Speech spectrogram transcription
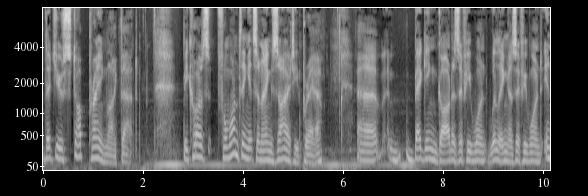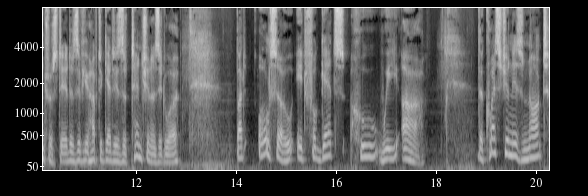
that you stop praying like that. Because, for one thing, it's an anxiety prayer, uh, begging God as if He weren't willing, as if He weren't interested, as if you have to get His attention, as it were. But also, it forgets who we are. The question is not,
